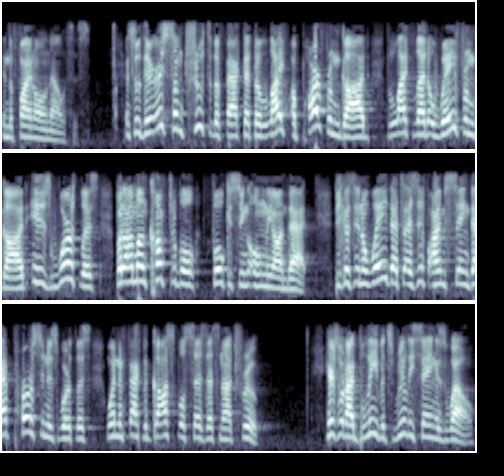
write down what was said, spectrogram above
in the final analysis. And so there is some truth to the fact that the life apart from God, the life led away from God, is worthless, but I'm uncomfortable focusing only on that. Because in a way, that's as if I'm saying that person is worthless, when in fact the gospel says that's not true. Here's what I believe it's really saying as well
